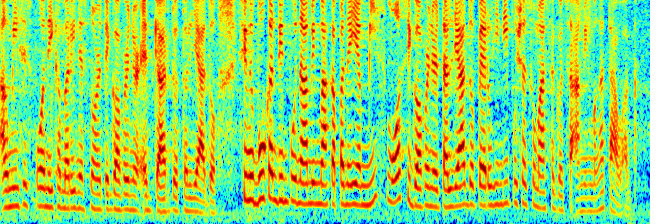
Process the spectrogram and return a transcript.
ang misis po ni Camarines Norte Governor Edgardo Talyado. Sinubukan din po naming makapanayam mismo si Governor Talyado pero hindi po siya sumasagot sa aming mga tawag.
